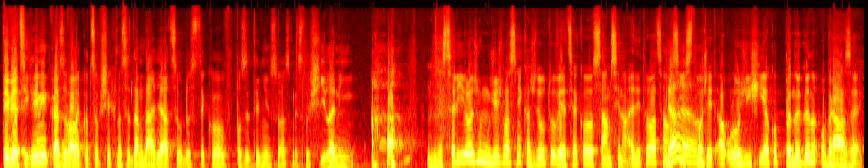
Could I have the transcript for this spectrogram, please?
ty věci, které mi ukazoval, jako co všechno se tam dá dělat, jsou dost jako v pozitivním slova smyslu šílený. Mně se líbilo, že můžeš vlastně každou tu věc jako sám si naeditovat, sám Jo, si ji stvořit a uložíš ji jako PNG obrázek,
